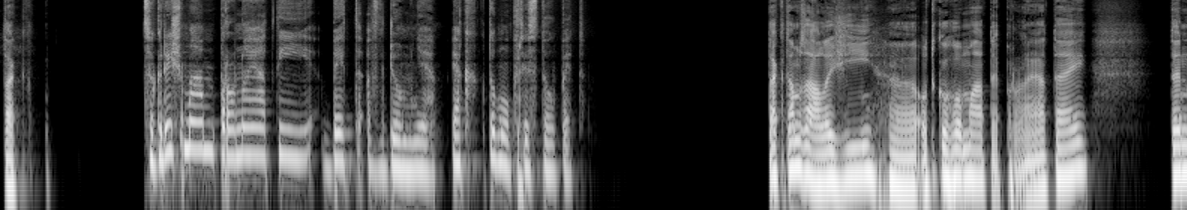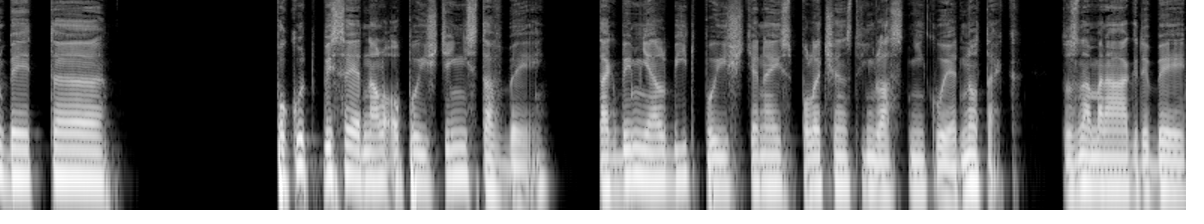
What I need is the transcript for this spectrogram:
Tak co když mám pronajatý byt v domě? Jak k tomu přistoupit? Tak tam záleží, eh, od koho máte pronajatý. Ten byt, eh, pokud by se jednalo o pojištění stavby, tak by měl být pojištěný společenstvím vlastníků jednotek. To znamená, kdyby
